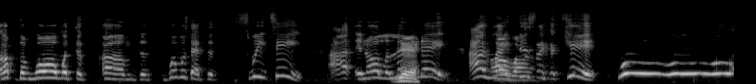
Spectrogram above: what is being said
up the wall with the um the what was that the sweet tea I, and all the Yeah. lemonade. I was Oh, like wow. this like a kid. Woo, woo,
